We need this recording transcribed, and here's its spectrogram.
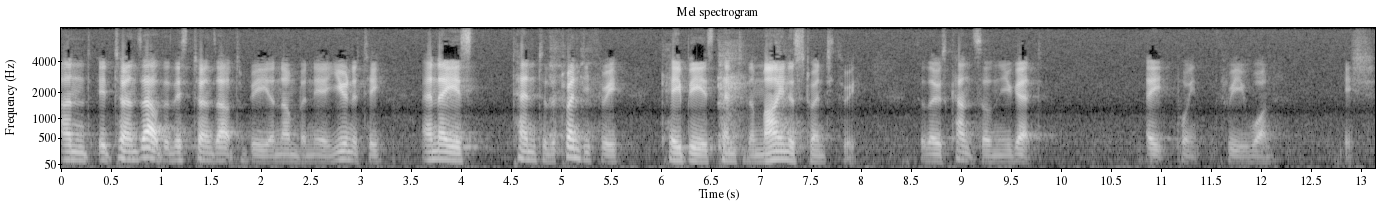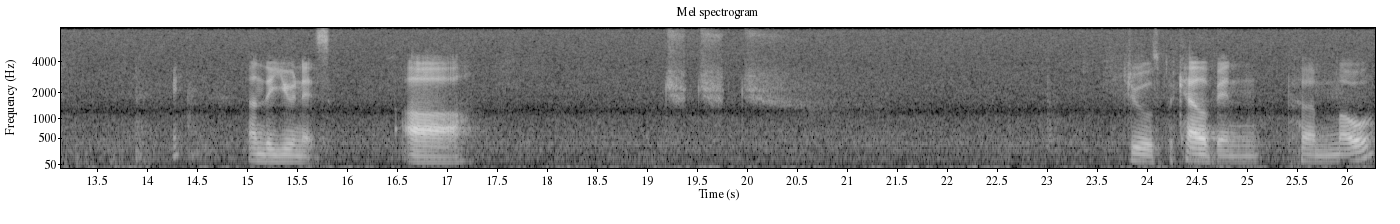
And it turns out that this turns out to be a number near unity. Na is 10 to the 23, Kb is 10 to the minus 23. So those cancel and you get 8.31-ish. Okay? And the units are joules per Kelvin per mole.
